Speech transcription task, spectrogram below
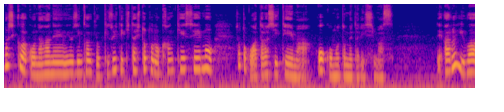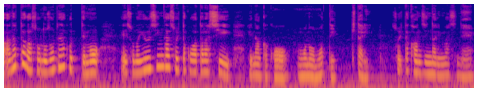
もしくはこう長年友人関係を築いてきた人との関係性もちょっとこう新しいテーマをこう求めたりします。であるいはあなたがそう望んでなくっても、えー、その友人がそういったこう新しい、えー、なんかこうものを持ってきたりそういった感じになりますね。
